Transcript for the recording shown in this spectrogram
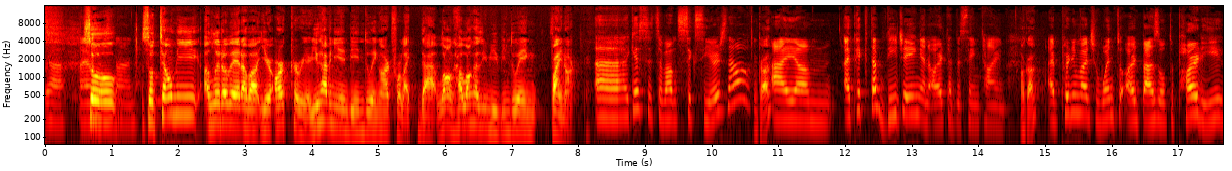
yeah I So, understand. so tell me a little bit about your art career. You haven't even been doing art for like that long. How long have you been doing fine art? Uh, I guess it's about six years now. Okay. I um I picked up DJing and art at the same time. Okay. I pretty much went to Art Basel to party,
